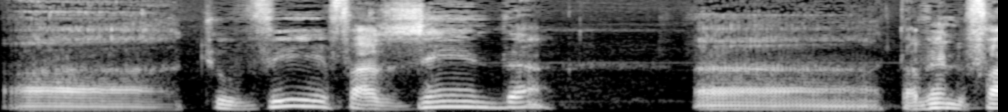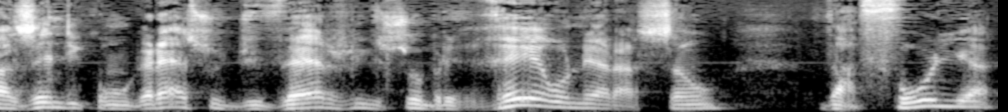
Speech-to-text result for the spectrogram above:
Ah, deixa eu ver, Fazenda. Ah, tá vendo? Fazenda e Congresso divergem sobre reoneração da folha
